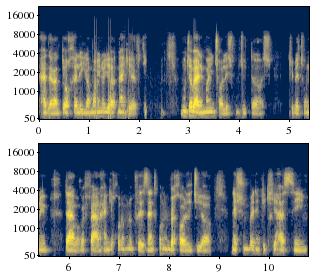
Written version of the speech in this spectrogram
حداقل داخل ایران ما اینو یاد نگرفتیم. اونجا برای ما این چالش وجود داشت که بتونیم در واقع فرهنگ خودمون رو پرزنت کنیم به خارجی ها نشون بدیم که کی هستیم.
